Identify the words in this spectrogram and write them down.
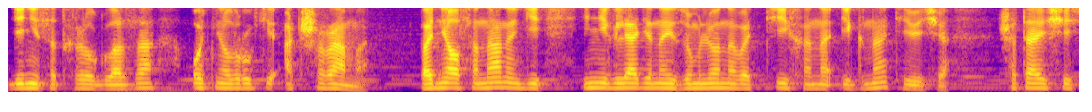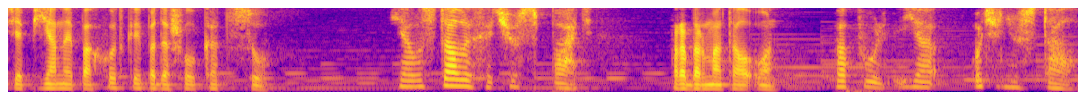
Денис открыл глаза, отнял руки от шрама, поднялся на ноги и, не глядя на изумленного Тихона Игнатьевича, шатающейся пьяной походкой подошел к отцу. «Я устал и хочу спать», – пробормотал он. «Папуль, я очень устал».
